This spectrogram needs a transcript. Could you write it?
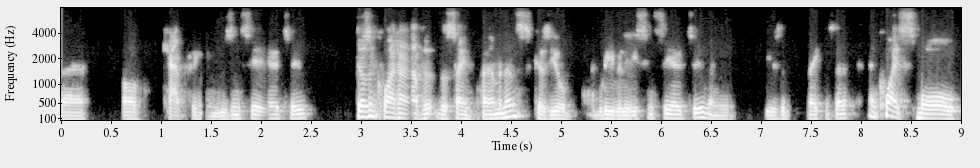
uh, of capturing and using CO2. Doesn't quite have the same permanence because you're re-releasing CO2 when you use the baking soda, and quite small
